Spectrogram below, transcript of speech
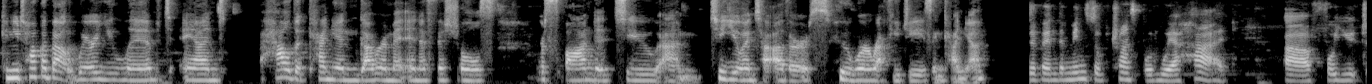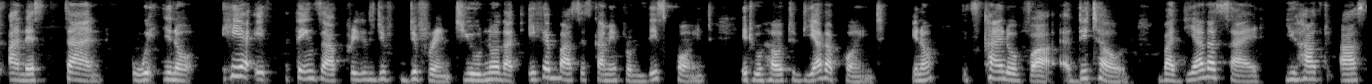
Can you talk about where you lived and how the Kenyan government and officials responded to, um, to you and to others who were refugees in Kenya? Even the means of transport were hard uh, for you to understand we, you know, here it, things are pretty dif- different. You know that if a bus is coming from this point, it will head to the other point. You know, it's kind of uh, detailed. But the other side, you have to ask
